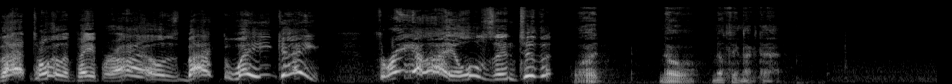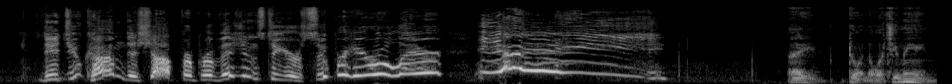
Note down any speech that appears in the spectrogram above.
That toilet paper aisle is back the way he came. Three aisles into the. What? No, nothing like that. Did you come to shop for provisions to your superhero lair? Yay! I don't know what you mean.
